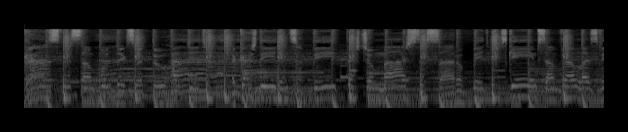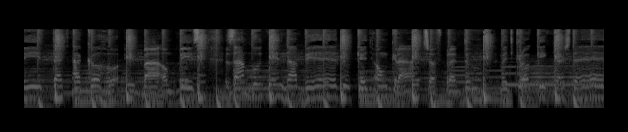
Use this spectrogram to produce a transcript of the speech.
krásne sa bude k svetu hodiť. Každý deň sa pýtaš, čo máš zasa robiť, s kým sa vrele zvítať a koho iba obísť. Zabudni na biedu, keď on kráča vpredu, veď kroky každého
